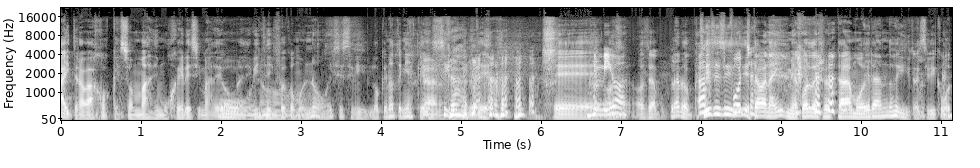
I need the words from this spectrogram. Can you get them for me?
hay trabajos que son más de mujeres y más de hombres, Oh, ¿viste? Y fue como, no, ese es el- lo que no tenías que Claro. decir, Claro. ¿viste? Eh, ¿En vivo? O sea, o sea, claro, Ah, sí, sí, sí, sí, estaban ahí, me acuerdo, yo estaba moderando y recibí como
